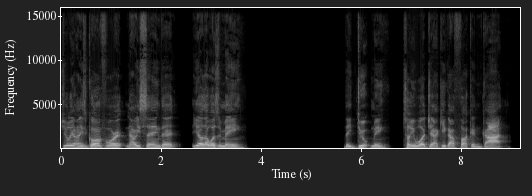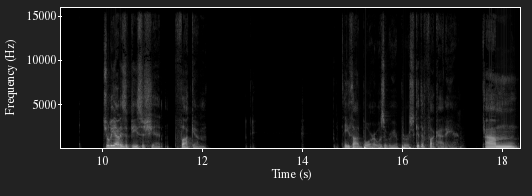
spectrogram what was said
Giuliani's going for it. Now he's saying that, yo, that wasn't me. They duped me. Tell you what, Jack, you got fucking got. Giuliani's a piece of shit. Fuck him. He thought Borat was a real person. Get the fuck out of here. Um,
